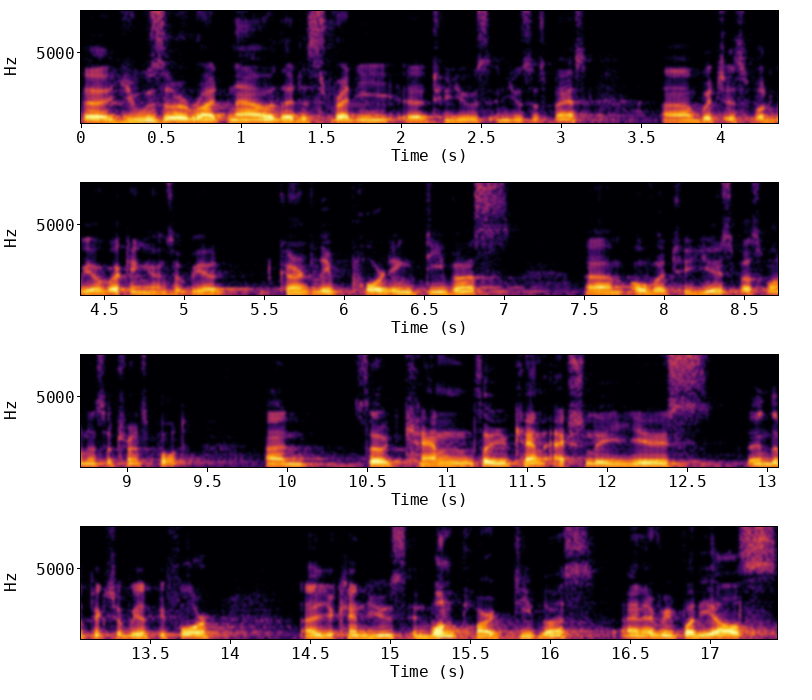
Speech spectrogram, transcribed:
uh, user right now that is ready uh, to use in user space uh, which is what we are working on. So we are currently porting dbus um, over to use bus one as a transport. And so it can, so you can actually use, in the picture we had before, uh, you can use in one part dbus and everybody else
